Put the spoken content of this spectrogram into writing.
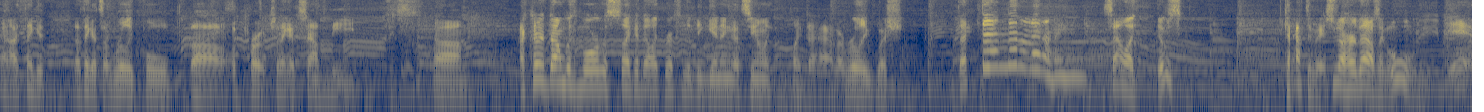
and I think it I think it's a really cool uh, approach. I think it sounds neat. Um, I could have done with more of the psychedelic riff in the beginning. That's the only complaint I have. I really wish sound like it was captivating. As soon as I heard that, I was like, "Ooh, yeah,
